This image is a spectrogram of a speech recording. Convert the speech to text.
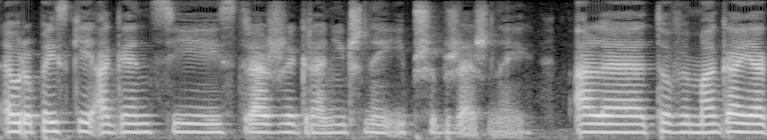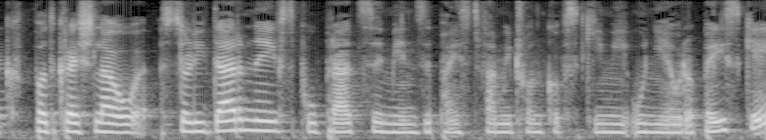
Europejskiej Agencji Straży Granicznej i Przybrzeżnej ale to wymaga, jak podkreślał, solidarnej współpracy między państwami członkowskimi Unii Europejskiej,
